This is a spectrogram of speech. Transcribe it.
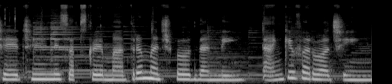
షేర్ చేయండి సబ్స్క్రైబ్ మాత్రం మర్చిపోవద్దండి. Thank you for watching.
